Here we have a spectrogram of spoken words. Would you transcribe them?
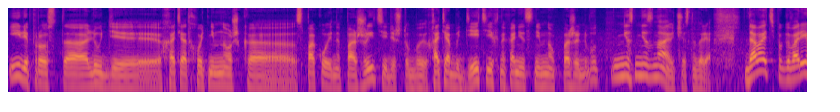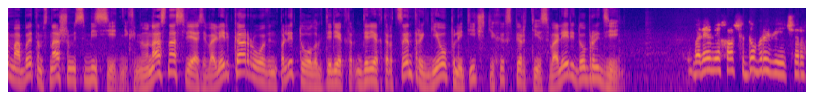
Или просто люди хотят хоть немножко спокойно пожить, или чтобы хотя бы дети их, наконец, немного пожили. Вот не, не знаю, честно говоря. Давайте поговорим об этом с нашими собеседниками. У нас на связи Валерий Коровин, политолог, директор, директор Центра геополитических экспертиз. Валерий, добрый день. Валерий Михайлович, добрый вечер.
